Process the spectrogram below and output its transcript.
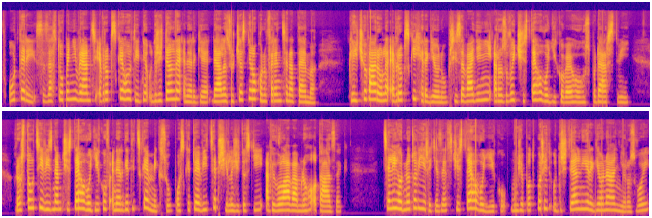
V úterý se zastoupení v rámci Evropského týdne udržitelné energie dále zúčastnilo konference na téma Klíčová role evropských regionů při zavádění a rozvoji čistého vodíkového hospodářství. Rostoucí význam čistého vodíku v energetickém mixu poskytuje více příležitostí a vyvolává mnoho otázek. Celý hodnotový řetězec čistého vodíku může podpořit udržitelný regionální rozvoj,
